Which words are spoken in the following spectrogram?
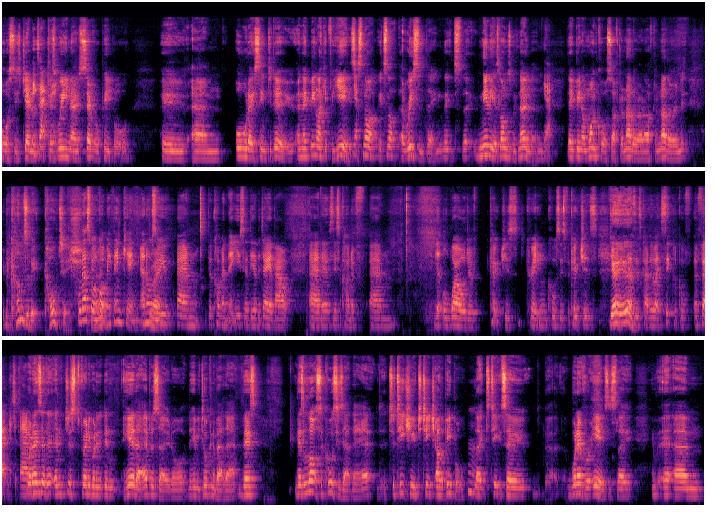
courses generally. Exactly. Because we know several people who um, all they seem to do, and they've been like it for years. Yeah. It's not. It's not a recent thing. It's the, nearly as long as we've known them. yeah, They've been on one course after another and after another, and it, it becomes a bit cultish. well, that's what know? got me thinking. And also, Right. um, the comment that you said the other day about uh, there's this kind of um, little world of coaches creating courses for coaches. Yeah, And yeah. There's this kind of like cyclical effect. Um, Well, there's a, and just for anybody that didn't hear that episode or hear me talking about that, there's there's lots of courses out there to teach you to teach other people, Hmm. like to teach. So uh, whatever it is, it's like uh, um,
